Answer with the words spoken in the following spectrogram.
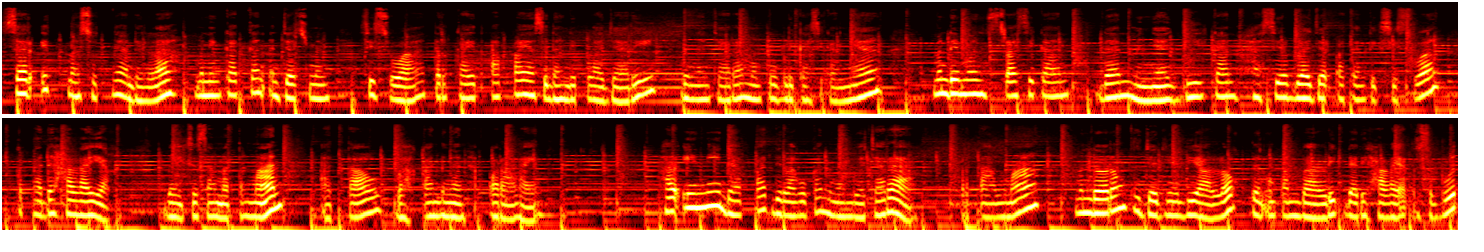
Share it maksudnya adalah meningkatkan engagement siswa terkait apa yang sedang dipelajari dengan cara mempublikasikannya, mendemonstrasikan, dan menyajikan hasil belajar otentik siswa kepada halayak, baik sesama teman atau bahkan dengan orang lain. Hal ini dapat dilakukan dengan dua cara. Pertama, mendorong terjadinya dialog dan umpan balik dari halayak tersebut.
